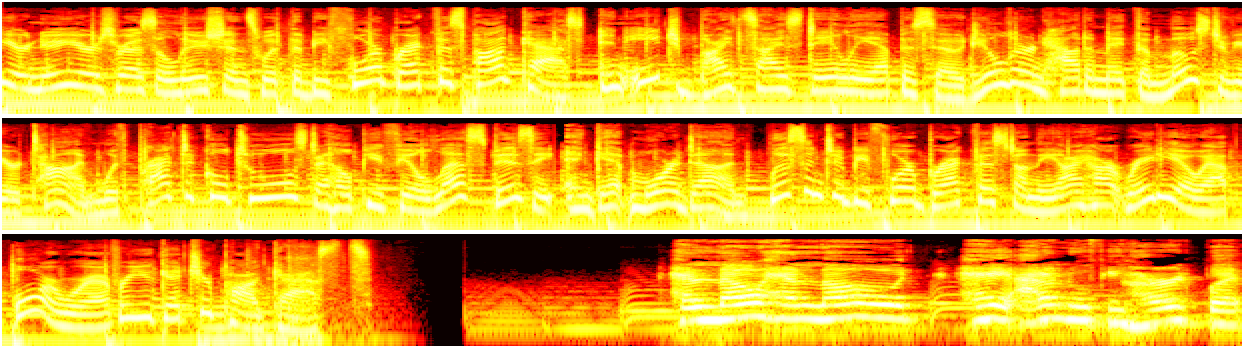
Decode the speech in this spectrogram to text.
Your New Year's resolutions with the Before Breakfast podcast. In each bite sized daily episode, you'll learn how to make the most of your time with practical tools to help you feel less busy and get more done. Listen to Before Breakfast on the iHeartRadio app or wherever you get your podcasts. Hello, hello. Hey, I don't know if you heard, but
